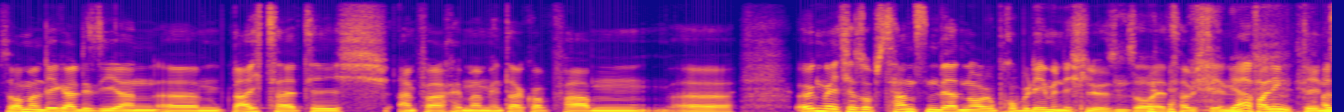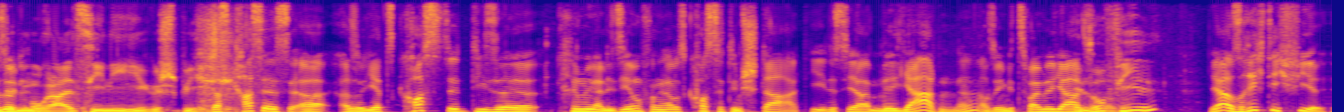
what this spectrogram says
soll man legalisieren, ähm, gleichzeitig einfach immer im Hinterkopf haben, äh, irgendwelche Substanzen werden eure Probleme nicht lösen. So, jetzt habe ich den, Ja, vor den, also den Moralzini hier gespielt. Das Krasse ist, äh, also jetzt kostet diese Kriminalisierung von Cannabis kostet dem Staat jedes Jahr Milliarden, ne? Also irgendwie zwei Milliarden. so viel? Ja, also richtig viel.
